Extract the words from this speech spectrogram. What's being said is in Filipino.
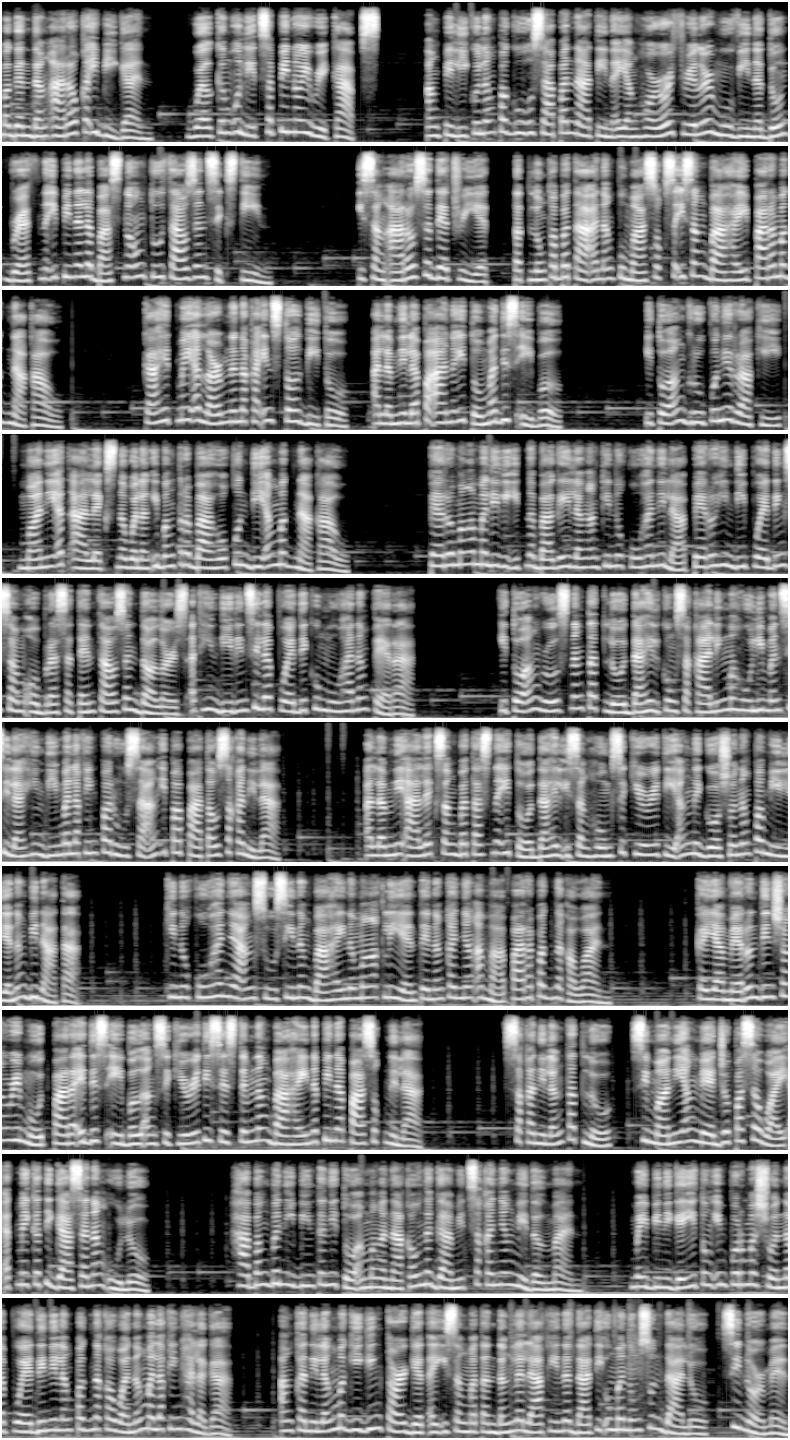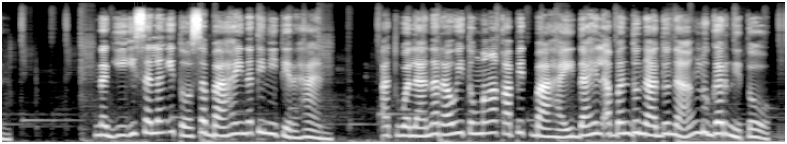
Magandang araw kaibigan. Welcome ulit sa Pinoy Recaps. Ang pelikulang pag-uusapan natin ay ang horror thriller movie na Don't Breath na ipinalabas noong 2016. Isang araw sa Detriet, tatlong kabataan ang pumasok sa isang bahay para magnakaw. Kahit may alarm na naka-install dito, alam nila paano ito ma-disable. Ito ang grupo ni Rocky, Manny at Alex na walang ibang trabaho kundi ang magnakaw. Pero mga maliliit na bagay lang ang kinukuha nila pero hindi pwedeng samobra sa $10,000 at hindi rin sila pwede kumuha ng pera. Ito ang rules ng tatlo dahil kung sakaling mahuli man sila hindi malaking parusa ang ipapataw sa kanila. Alam ni Alex ang batas na ito dahil isang home security ang negosyo ng pamilya ng binata. Kinukuha niya ang susi ng bahay ng mga kliyente ng kanyang ama para pagnakawan. Kaya meron din siyang remote para i-disable ang security system ng bahay na pinapasok nila. Sa kanilang tatlo, si Manny ang medyo pasaway at may katigasan ng ulo. Habang banibinta nito ang mga nakaw na gamit sa kanyang middleman, may binigay itong impormasyon na pwede nilang pagnakawan ng malaking halaga. Ang kanilang magiging target ay isang matandang lalaki na dati umanong sundalo, si Norman. Nag-iisa lang ito sa bahay na tinitirhan. At wala na raw itong mga kapitbahay dahil abandonado na ang lugar nito.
